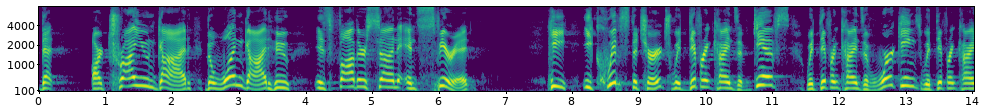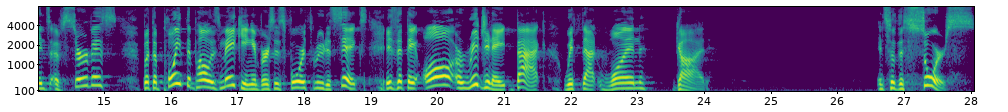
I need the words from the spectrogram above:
that our triune God, the one God who is Father, Son, and Spirit, he equips the church with different kinds of gifts, with different kinds of workings, with different kinds of service. But the point that Paul is making in verses 4 through to 6 is that they all originate back with that one God. And so the source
